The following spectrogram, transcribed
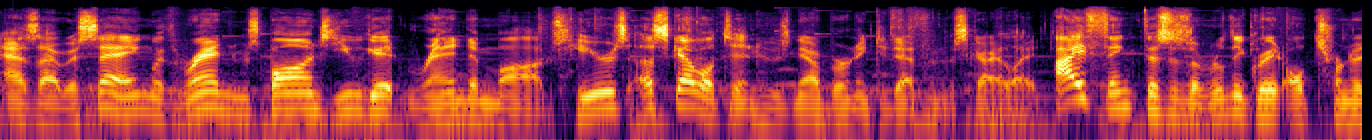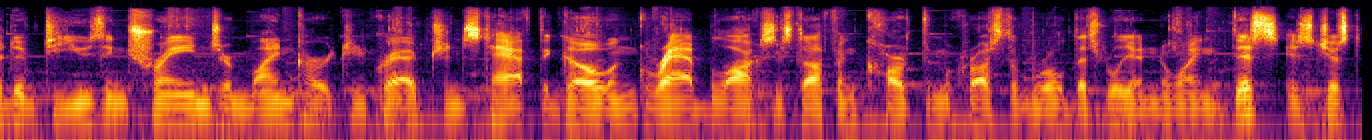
as I was saying, with random spawns, you get random mobs. Here's a skeleton who's now burning to death in the skylight. I think this is a really great alternative to using trains or minecart contraptions to have to go and grab blocks and stuff and cart them across the world. That's really annoying. This is just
